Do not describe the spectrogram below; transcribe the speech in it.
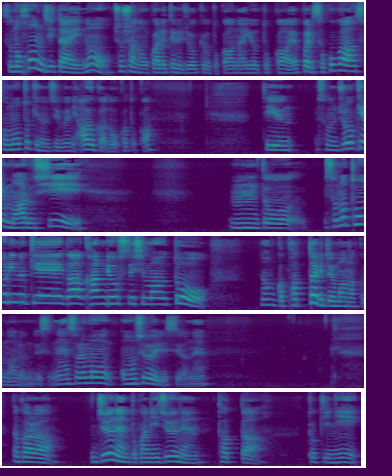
その本自体の著者の置かれてる状況とか内容とか、やっぱりそこがその時の自分に合うかどうかとか、っていう、その条件もあるし、うんと、その通り抜けが完了してしまうと、なんかパッタリと読まなくなるんですね。それも面白いですよね。だから、10年とか20年経った時に、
